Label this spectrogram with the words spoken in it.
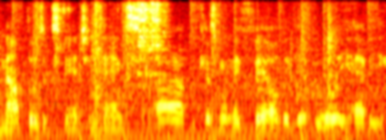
mount those expansion tanks uh, because when they fail, they get really heavy.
